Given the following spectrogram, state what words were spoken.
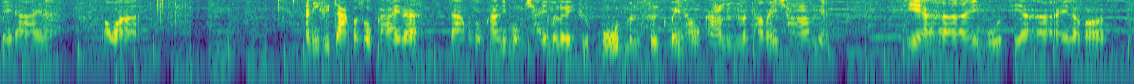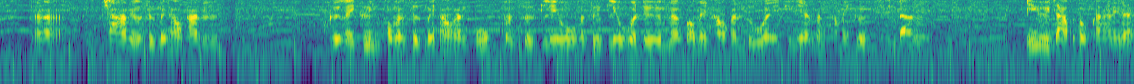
ไม่ได้นะ เพราะว่า อันนี้คือจากประสบการณ์นะ จากประสบการณ์ที่ผมใช้มาเลยคือบูทมันสึกไม่เท่ากัน มันทำให้ชามเนี่ยเสียหายบูทเสียหายแล้วก็ชามเนี่ยมันสึกไม่เท่ากันเกิดอะไรขึ้นพอมันสึกไม่เท่ากันปุ๊บมันสึกเร็ว มันสึกเร็วกว่าเดิมแล้วก็ไม่เท่ากันด้วย ทีเนี้ยมันทำให้เกิดเสียงดังนี่คือจากประสบการณ์เลยนะ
